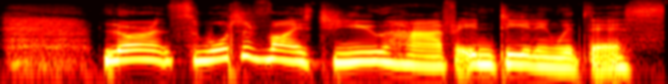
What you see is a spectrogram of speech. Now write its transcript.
Lawrence, what advice do you have in dealing with this?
